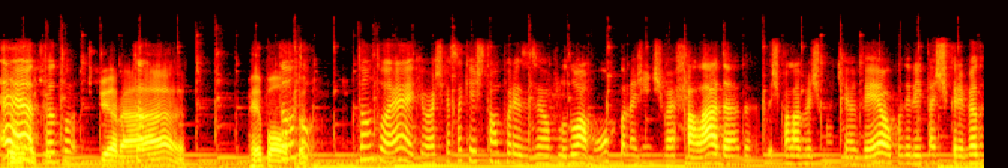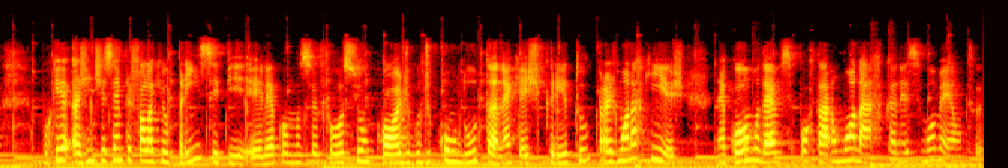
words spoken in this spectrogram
É, é tanto gerar tanto, revolta. Tanto tanto é que eu acho que essa questão, por exemplo, do amor, quando a gente vai falar da, da, das palavras de Maquiavel, quando ele está escrevendo, porque a gente sempre fala que o príncipe ele é como se fosse um código de conduta, né, que é escrito para as monarquias, né, como deve se portar um monarca nesse momento.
